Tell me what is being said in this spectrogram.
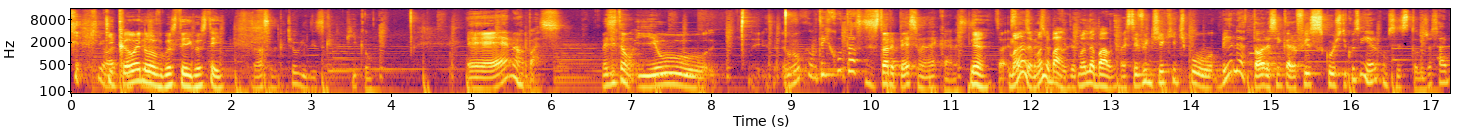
que ótimo, é cara. novo, gostei, gostei. Nossa, nunca tinha ouvido isso, cara. Kikão. É, meu rapaz. Mas então, e eu. Eu vou, vou ter que contar essas histórias péssimas, né, cara? É, Manda, manda da bala, vida. manda bala. Mas teve um dia que, tipo, bem aleatório, assim, cara. Eu fiz curso de cozinheiro, como vocês todos já sabem.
